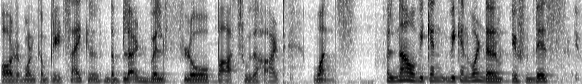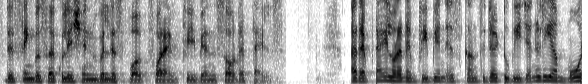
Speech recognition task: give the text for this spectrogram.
or one complete cycle, the blood will flow pass through the heart once. Well, now we can we can wonder if this if this single circulation will this work for amphibians or reptiles. A reptile or an amphibian is considered to be generally a more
